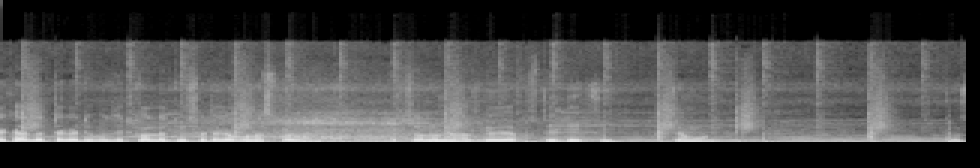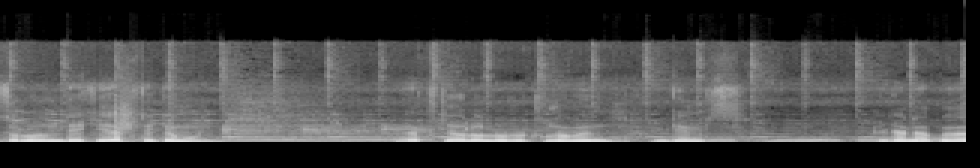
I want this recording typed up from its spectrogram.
এক হাজার টাকা ডিপোজিট করলে দুশো টাকা বোনাস পাবেন। তো চলুন আজকে অ্যাপসটি দেখি কেমন। তো চলুন দেখি অ্যাপসটি কেমন। অ্যাপসটি হলো লুডো টুর্নামেন্ট গেমস এখানে আপনারা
